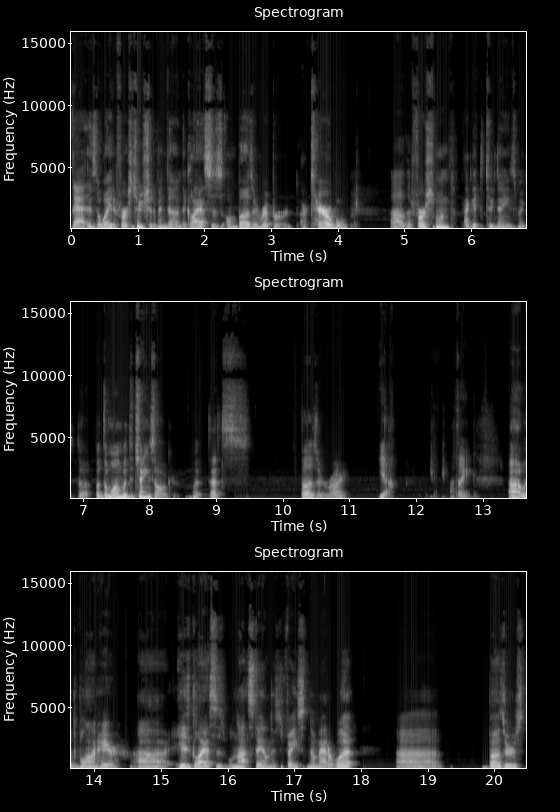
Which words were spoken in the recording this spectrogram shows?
That is the way the first two should have been done. The glasses on Buzz and Ripper are, are terrible. Uh, the first one, I get the two names mixed up, but the one with the chainsaw, that's Buzzer, right? Yeah, I think. Uh, with the blonde hair. Uh, his glasses will not stay on his face no matter what. Uh, Buzzers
